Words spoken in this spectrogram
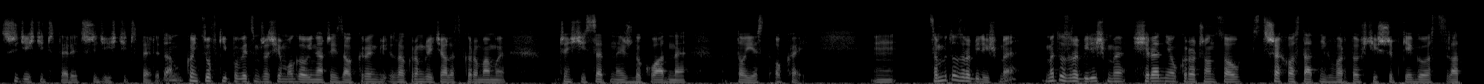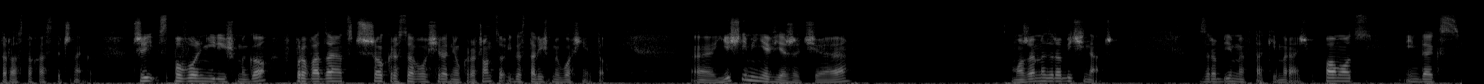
34, 34. Tam końcówki powiedzmy, że się mogą inaczej zaokrąglić, zaokrąglić, ale skoro mamy części setne już dokładne, to jest ok. Mm, co my tu zrobiliśmy? My tu zrobiliśmy średnią kroczącą z trzech ostatnich wartości szybkiego oscylatora stochastycznego. Czyli spowolniliśmy go, wprowadzając trzyokresową średnią kroczącą i dostaliśmy właśnie to. E, jeśli mi nie wierzycie, możemy zrobić inaczej. Zrobimy w takim razie pomoc, indeks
